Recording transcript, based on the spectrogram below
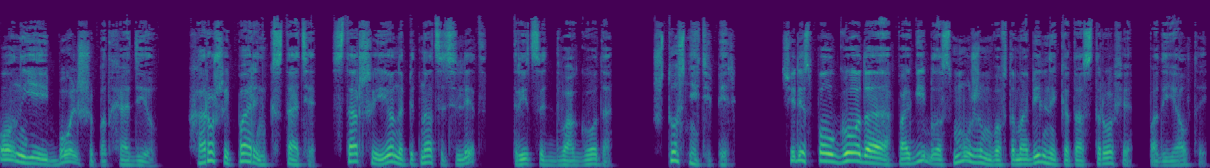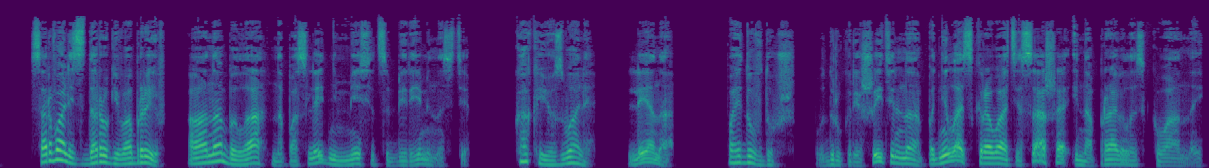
Он ей больше подходил. Хороший парень, кстати, старше ее на пятнадцать лет. 32 года. Что с ней теперь? Через полгода погибла с мужем в автомобильной катастрофе под Ялтой. Сорвались с дороги в обрыв, а она была на последнем месяце беременности. Как ее звали? Лена. Пойду в душ. Вдруг решительно поднялась с кровати Саша и направилась к ванной.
